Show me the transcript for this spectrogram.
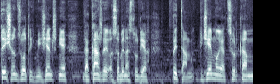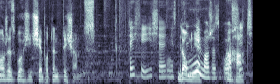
1000 zł miesięcznie dla każdej osoby na studiach. Pytam, gdzie moja córka może zgłosić się po ten tysiąc? W tej chwili się niestety nie może zgłosić.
